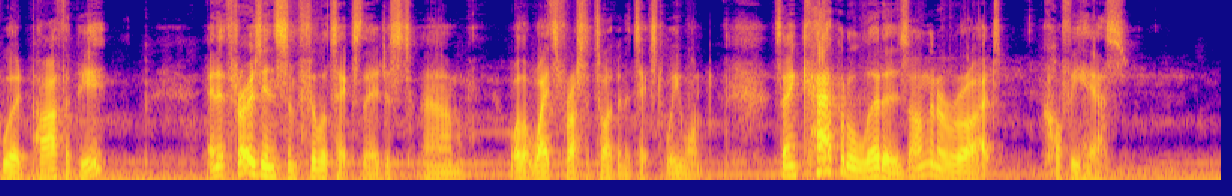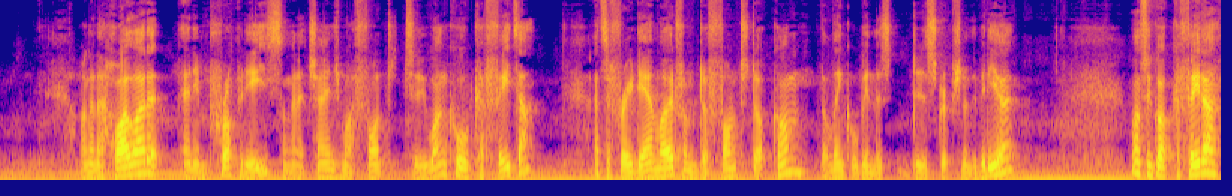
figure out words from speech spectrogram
word path appear and it throws in some filler text there just um, while it waits for us to type in the text we want. So in capital letters I'm going to write coffee house. I'm going to highlight it and in properties I'm going to change my font to one called Cafeta. That's a free download from dafont.com. The link will be in the description of the video. Once we've got Cafeta,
